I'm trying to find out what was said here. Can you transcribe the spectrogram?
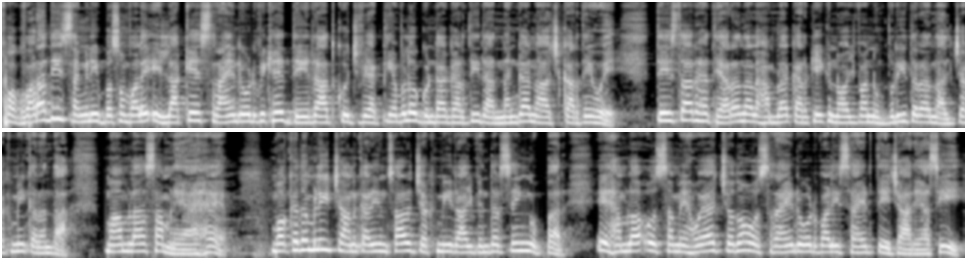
ਫਗਵਾੜਾ ਦੀ ਸੰਗਣੀ ਬਸੋਂ ਵਾਲੇ ਇਲਾਕੇ ਸਰਾਇਨ ਰੋਡ ਵਿਖੇ ਦੇਰ ਰਾਤ ਕੁਝ ਵਿਅਕਤੀਆਂ ਵੱਲੋਂ ਗੁੰਡਾਗਰਦੀ ਦਾ ਨੰਗਾ ਨਾਚ ਕਰਦੇ ਹੋਏ ਤੇਜ਼ਧਾਰ ਹਥਿਆਰਾਂ ਨਾਲ ਹਮਲਾ ਕਰਕੇ ਇੱਕ ਨੌਜਵਾਨ ਨੂੰ ਬੁਰੀ ਤਰ੍ਹਾਂ ਨਾਲ ਜ਼ਖਮੀ ਕਰਨ ਦਾ ਮਾਮਲਾ ਸਾਹਮਣੇ ਆਇਆ ਹੈ। ਮੌਕੇ ਤੋਂ ਮਿਲੀ ਜਾਣਕਾਰੀ ਅਨੁਸਾਰ ਜ਼ਖਮੀ ਰਾਜਵਿੰਦਰ ਸਿੰਘ ਉੱਪਰ ਇਹ ਹਮਲਾ ਉਸ ਸਮੇਂ ਹੋਇਆ ਜਦੋਂ ਉਹ ਸਰਾਇਨ ਰੋਡ ਵਾਲੀ ਸਾਈਡ ਤੇ ਜਾ ਰਿਹਾ ਸੀ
